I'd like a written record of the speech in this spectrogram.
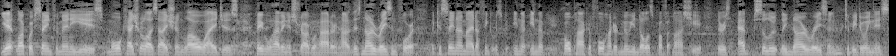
Yeah, like we've seen for many years, more casualisation, lower wages, people having to struggle harder and harder. There's no reason for it. The casino made, I think it was in the, in the ballpark of $400 million profit last year. There is absolutely no reason to be doing this.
